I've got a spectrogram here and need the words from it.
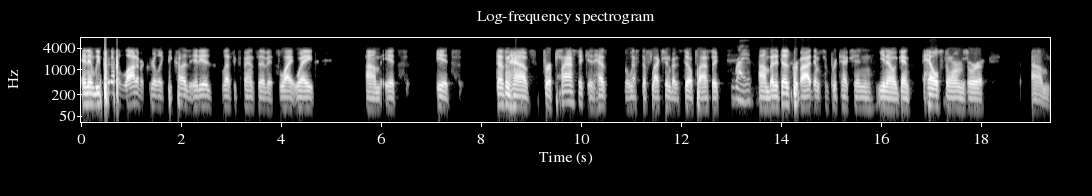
And then we put up a lot of acrylic because it is less expensive. It's lightweight. Um, it's it's doesn't have for a plastic. It has less deflection, but it's still plastic. Right. Um, but it does provide them some protection, you know, against hailstorms or, um,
